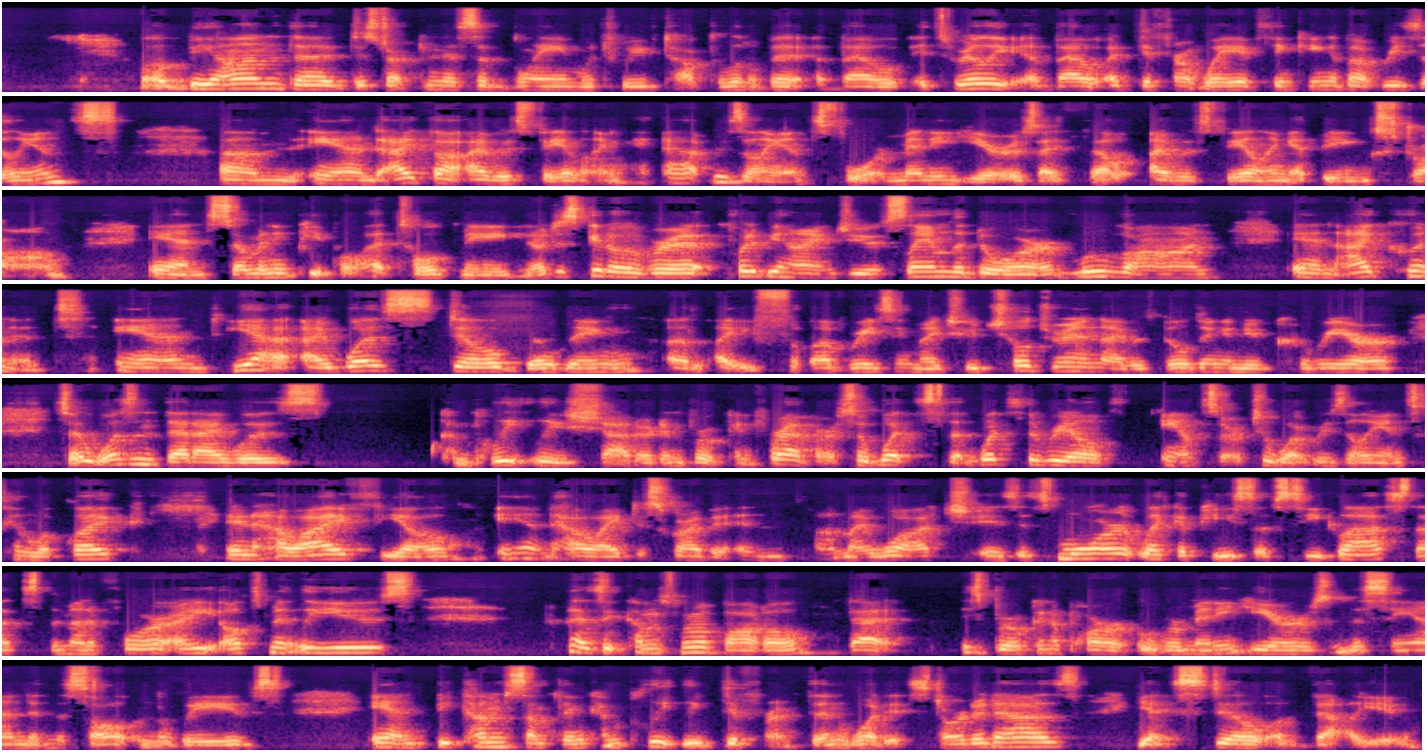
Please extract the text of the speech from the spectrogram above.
Well, beyond the destructiveness of blame, which we've talked a little bit about, it's really about a different way of thinking about resilience. Um, and I thought I was failing at resilience for many years. I felt I was failing at being strong. And so many people had told me, you know, just get over it, put it behind you, slam the door, move on. And I couldn't. And yeah, I was still building a life of raising my two children. I was building a new career. So it wasn't that I was completely shattered and broken forever. So what's the what's the real answer to what resilience can look like? And how I feel and how I describe it in on my watch is it's more like a piece of sea glass. That's the metaphor I ultimately use because it comes from a bottle that is broken apart over many years in the sand and the salt and the waves and becomes something completely different than what it started as, yet still of value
